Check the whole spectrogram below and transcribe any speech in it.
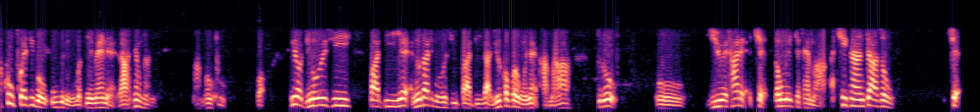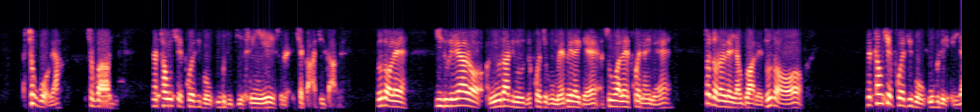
အခုဖွဲ့စည်းပုံဥပဒေကိုမပြင်မဲနဲ့လာနှုတ်နှံမှာမဟုတ်ဘူးပေါ့ပြီးတော့ဒီမိုကရေစီပါတီရဲ့အမျိုးသားဒီမိုကရေစီပါတီကရွေးကောက်ပွဲဝင်တဲ့အခါမှာသူတို့ဟိုရည်ရွယ်ထားတဲ့အချက်၃လေးချက်ထဲမှာအခြေခံကြဆုံးချက်အချုပ်ပေါ့ဗျာအချုပ်က2008ဖွဲ့စည်းပုံဥပဒေပြင်ဆင်ရေးဆိုတဲ့အချက်ကအဓိကပဲသို့တော်လည်းပြည်သူတွေကတော့အမျိုးသားဒီမိုကရေစီဖွဲ့ချုပ်ကိုမဲပေးလိုက်တယ်အစိုးရလည်းဖွဲ့နိုင်တယ် ဆက်တော်လည်းရောက်သွားတယ်သို့တော်2008ဖွဲ့စည်းပုံဥပဒေအရ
